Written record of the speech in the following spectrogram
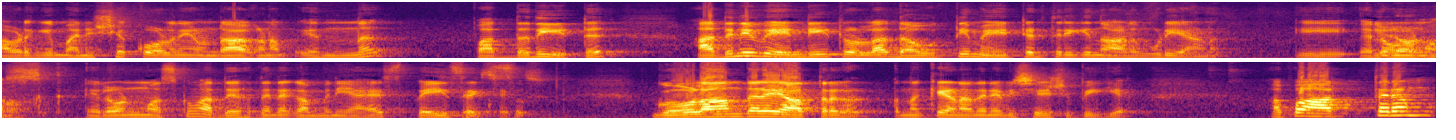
അവിടേക്ക് മനുഷ്യ കോളനി ഉണ്ടാകണം എന്ന് പദ്ധതിയിട്ട് അതിന് വേണ്ടിയിട്ടുള്ള ദൗത്യം ഏറ്റെടുത്തിരിക്കുന്ന ആളും കൂടിയാണ് ഈ എലോൺ മസ്ക് എലോൺ മസ്കും അദ്ദേഹത്തിന്റെ കമ്പനിയായ സ്പേസ് എക്സ് ഗോളാന്തര യാത്രകൾ എന്നൊക്കെയാണ് അതിനെ വിശേഷിപ്പിക്കുക. അപ്പോൾ അത്തരം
